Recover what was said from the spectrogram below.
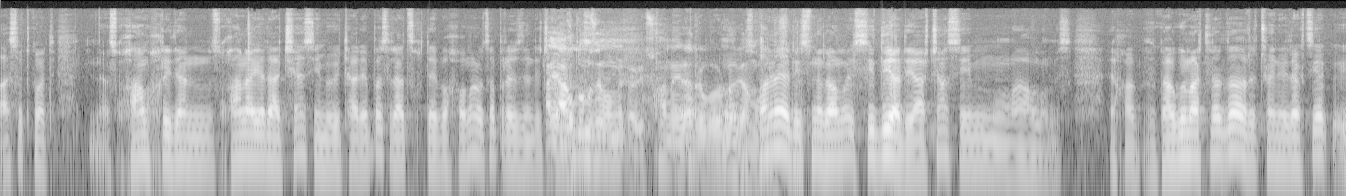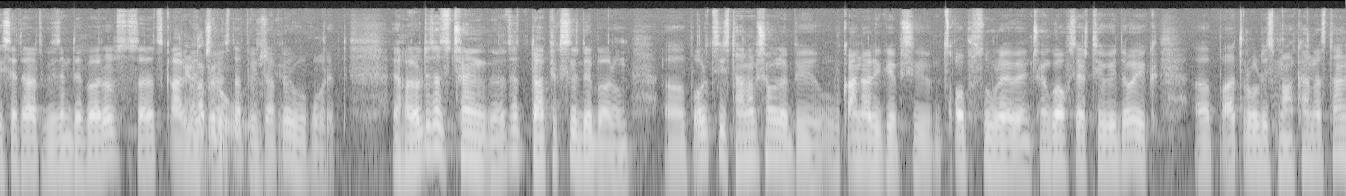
ასე ვთქვათ, სხვა მხრიდან სხვანაირად აჩენს იმ ვითარებას, რაც ხდება ხოლმე, როცა პრეზიდენტი ჩაება. აი, აღლომზე მომიყევი, სხვანაირად როგორ უნდა გამოგეს. სხვანაირად ის უნდა გამო სიდიადი არ ჩანს იმ აღლომის. ეხლა გაგვიმართლა და ჩვენი რედაქცია ისეთ ადგილზე მდებარეობს, სადაც კარგად ჩანს და პირდაპირ უყურებთ. ეხლა როდესაც ჩვენ როდესაც დაფიქსირდება რომ პოლიციის თანამშრომლები უკანა რიგებში წყობს ურევენ ჩვენ გვაქვს ერთი ვიდეო იქ პატრულის მანქანასთან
